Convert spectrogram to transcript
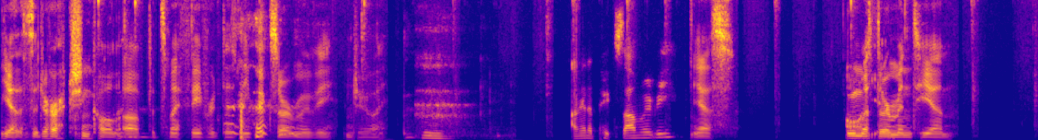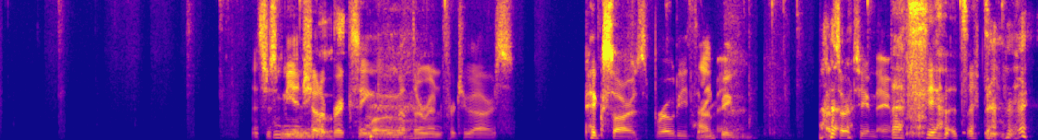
yeah, there's a direction called Up. It's my favorite Disney Pixar movie. Enjoy. I'm in a Pixar movie. Yes. Oh, Uma yeah. Thurman TM. It's just me and Uma Shadow Brick singing Uma Thurman. Thurman for two hours. Pixar's Brody Thurman. Thank you. That's our team name. That's yeah, that's our team. name.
